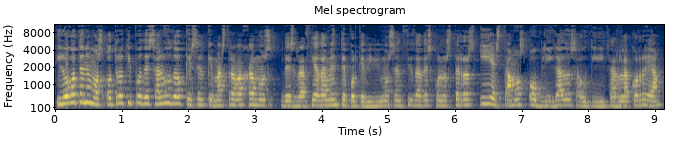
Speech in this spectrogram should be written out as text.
Y luego tenemos otro tipo de saludo que es el que más trabajamos desgraciadamente porque vivimos en ciudades con los perros y estamos obligados a utilizar la correa,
